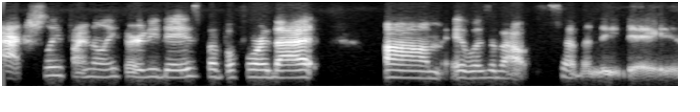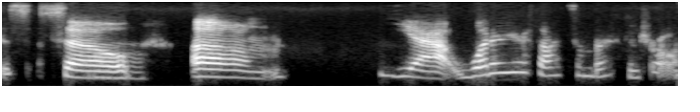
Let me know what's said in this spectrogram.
actually finally 30 days, but before that, um, it was about 70 days. So, mm. um, yeah, what are your thoughts on birth control?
